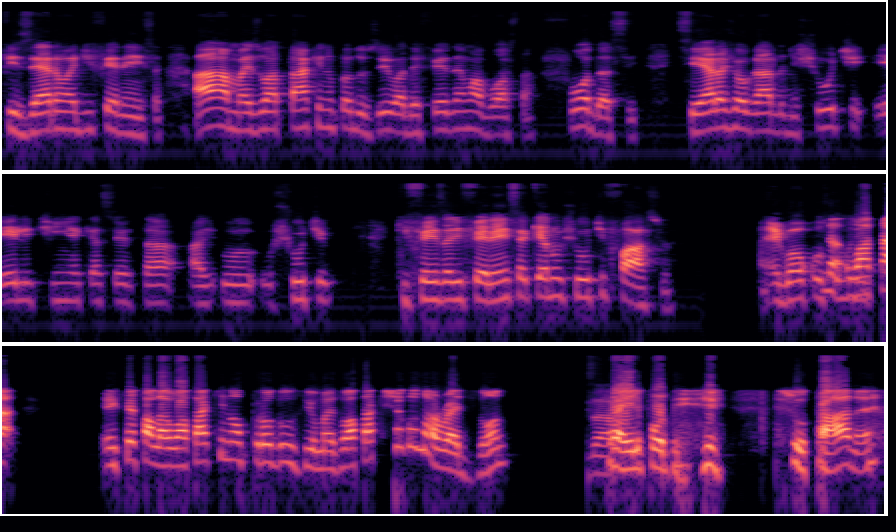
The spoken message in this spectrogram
fizeram a diferença. Ah, mas o ataque não produziu, a defesa é uma bosta. Foda-se. Se era jogada de chute, ele tinha que acertar a, o, o, chute que fez a diferença, que era um chute fácil. É igual o Não, o ataque. Você fala, o ataque não produziu, mas o ataque chegou na red zone para ele poder chutar, né?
